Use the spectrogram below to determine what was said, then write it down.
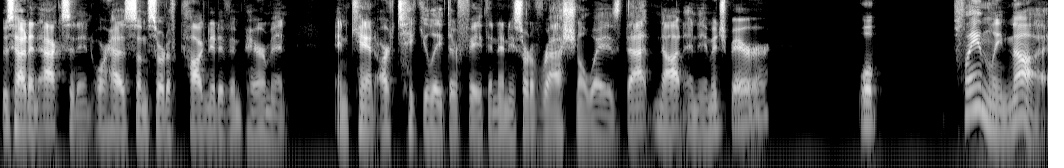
who's had an accident or has some sort of cognitive impairment and can't articulate their faith in any sort of rational way? Is that not an image bearer? Well plainly not,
